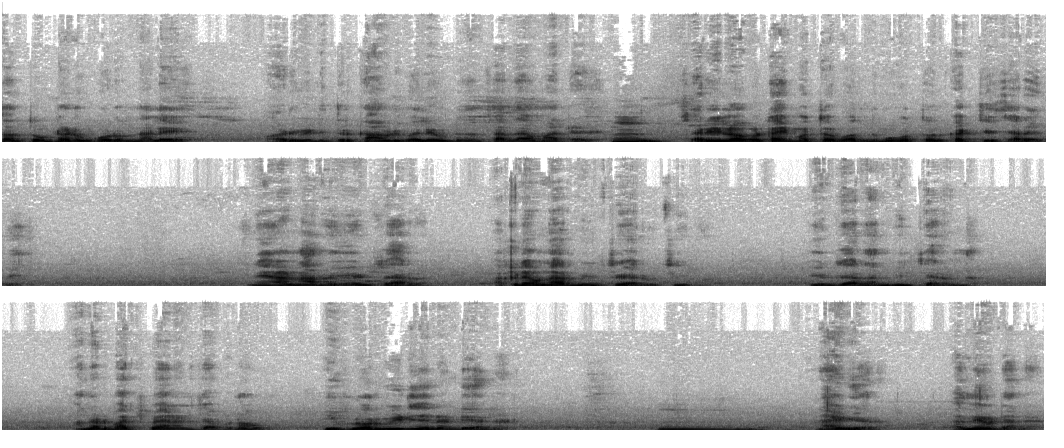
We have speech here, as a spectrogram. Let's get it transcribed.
తంతు ఉంటాడు ఇంకోడు ఉన్నాడే. వాడు వీళ్ళిద్దరు కామెడీ భలే ఉంటుందని సరదాగా మాట్లాడాడు. సరే ఈ లోపల టైం మొత్తం పోతుంది ముహూర్తం కట్ చేశారు అయిపోయింది. నేను అన్నాను ఏంటి సార్? అక్కడే ఉన్నారు మినిస్టర్ గారు చీఫ్ ఏంటి సార్ నన్ను పిలిచారు అన్నారు. అన్నాడు మర్చిపోయానని చెప్పడం ఈ ఫ్లోర్ వీడిదేనండి అన్నాడు. నాయుడు గారు అదేమిటి అన్నాడు.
